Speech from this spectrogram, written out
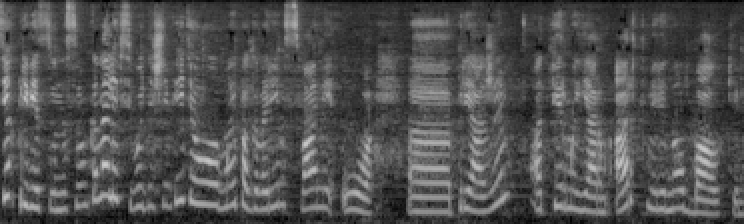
Всех приветствую на своем канале. В сегодняшнем видео мы поговорим с вами о э, пряже от фирмы Yarn Art Merino Balky.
